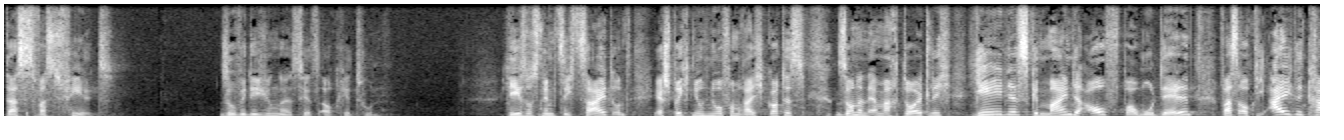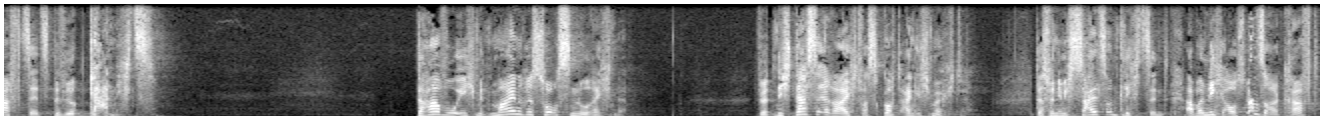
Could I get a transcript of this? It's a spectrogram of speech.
das, was fehlt so wie die Jünger es jetzt auch hier tun. Jesus nimmt sich Zeit und er spricht nicht nur vom Reich Gottes, sondern er macht deutlich, jedes Gemeindeaufbaumodell, was auf die eigene Kraft setzt, bewirkt gar nichts. Da, wo ich mit meinen Ressourcen nur rechne, wird nicht das erreicht, was Gott eigentlich möchte. Dass wir nämlich Salz und Licht sind, aber nicht aus unserer Kraft,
